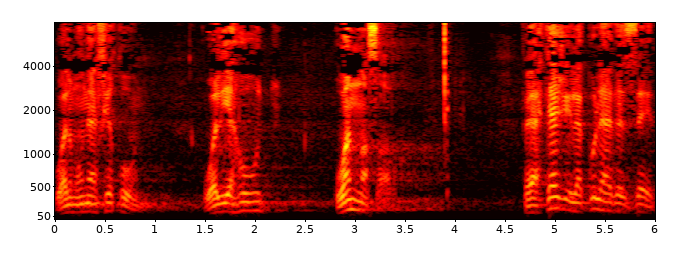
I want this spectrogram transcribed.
والمنافقون واليهود والنصارى. فيحتاج إلى كل هذا الزيت.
